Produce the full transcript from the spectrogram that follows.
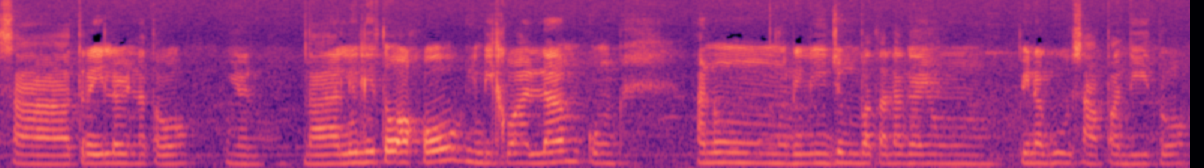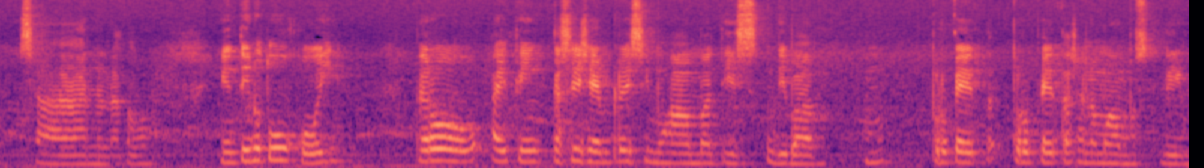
sa trailer na to. 'Yun. Nalilito ako, hindi ko alam kung anong religion ba talaga yung pinag-uusapan dito sa ano na to. Yung tinutukoy. Pero I think kasi syempre si Muhammad is, 'di ba, propeta propeta siya ng mga Muslim.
